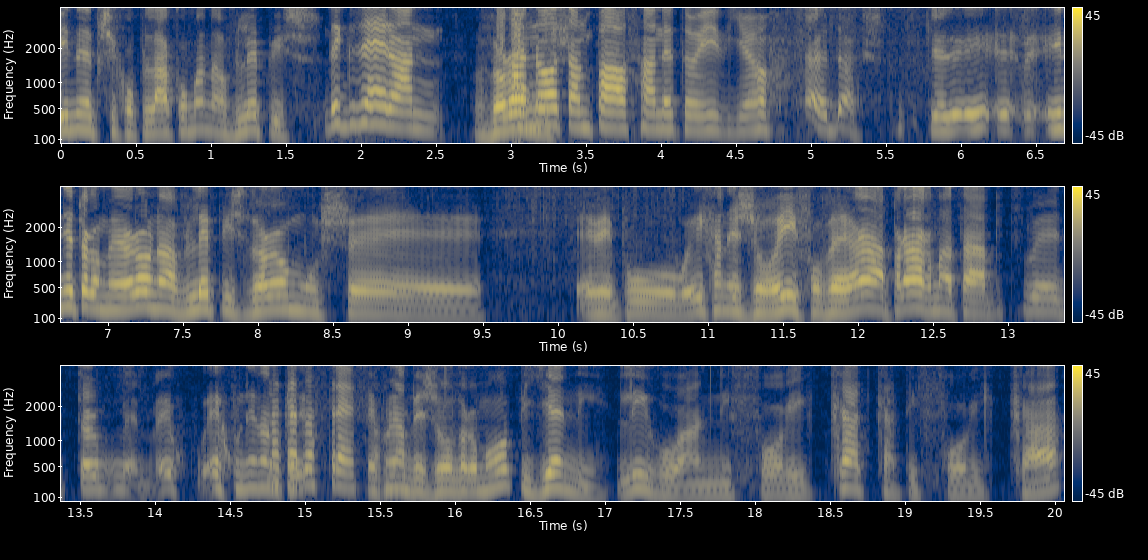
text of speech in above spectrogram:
είναι ψυχοπλάκωμα να βλέπεις. Δεν ξέρω αν, Δρόμους. αν όταν πάω θα είναι το ίδιο. Ε, εντάξει. Και ε, ε, είναι τρομερό να βλέπεις δρόμους ε, ε, που είχαν ζωή, φοβερά πράγματα. ε, τρο- ε, έχ- έχουν έναν, Να πε- καταστρέφονται. έχουν έναν πεζόδρομο, πηγαίνει λίγο ανηφορικά, κατηφορικά.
